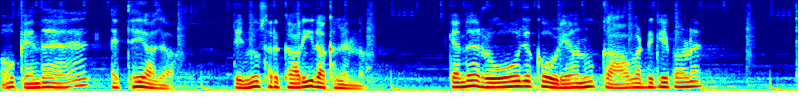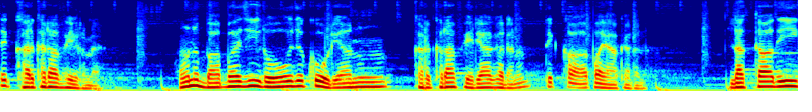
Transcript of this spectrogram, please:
ਉਹ ਕਹਿੰਦਾ ਹੈ ਇੱਥੇ ਆ ਜਾ। ਤੈਨੂੰ ਸਰਕਾਰੀ ਰੱਖ ਲੈਣਾ ਕਹਿੰਦਾ, ਰੋਜ਼ ਘੋੜਿਆਂ ਨੂੰ ਘਾਹ ਵੱਢ ਕੇ ਪਾਉਣਾ ਹੈ ਤੇ ਖਰਖਰਾ ਫੇਰਨਾ ਹੁਣ ਬਾਬਾ ਜੀ ਰੋਜ਼ ਘੋੜਿਆਂ ਨੂੰ ਖਰਖਰਾ ਫੇਰਿਆ ਕਰਨ ਤੇ ਘਾਹ ਪਾਇਆ ਕਰਨ। ਲੱਤਾਂ ਦੀ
